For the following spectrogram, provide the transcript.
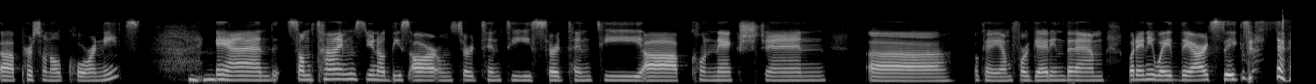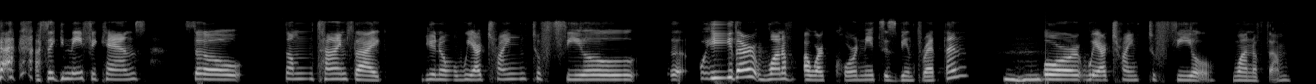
uh, personal core needs. Mm-hmm. And sometimes, you know, these are uncertainty, certainty, uh, connection, uh, okay, I'm forgetting them. But anyway, they are six, significance. So sometimes like, you know, we are trying to feel uh, either one of our core needs is being threatened mm-hmm. or we are trying to feel one of them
